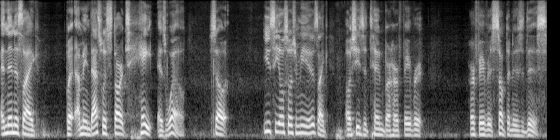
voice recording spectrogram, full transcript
And then it's like, but I mean, that's what starts hate as well. So you see on social media, it's like, oh, she's a 10, but her favorite, her favorite something is this.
